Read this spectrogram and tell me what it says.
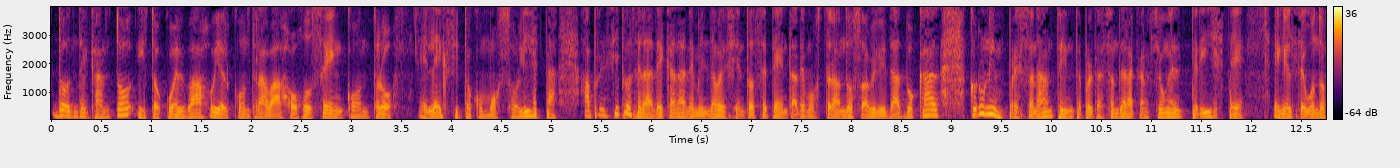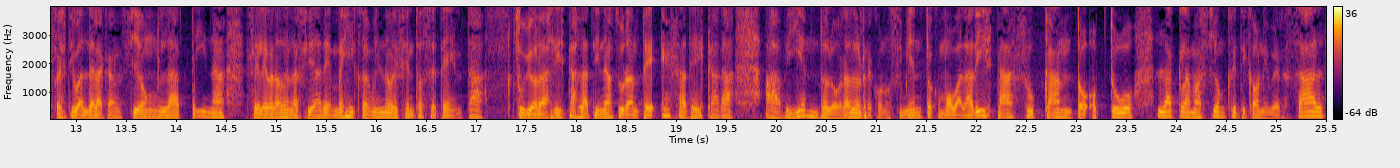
donde cantó y tocó el bajo y el contrabajo. José encontró el éxito como solista a principios de la década de 1970, demostrando su habilidad vocal con una impresionante interpretación de la canción El Triste en el segundo Festival de la Canción Latina celebrado en la Ciudad de México en 1970. Subió a las listas latinas durante esa década, habiendo logrado el reconocimiento como baladista, su canto obtuvo la aclamación crítica universal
